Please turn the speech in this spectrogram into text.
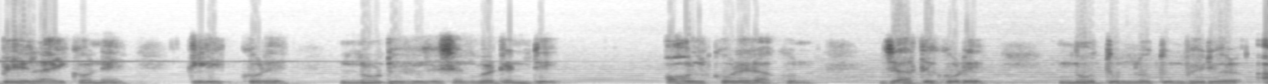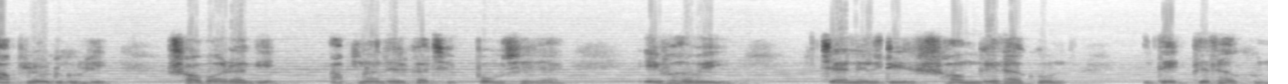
বেল আইকনে ক্লিক করে নোটিফিকেশন বাটনটি অল করে রাখুন, যাতে করে নতুন নতুন ভিডিওর আপলোডগুলি সবার আগে আপনাদের কাছে পৌঁছে যায়। এভাবেই চ্যানেলটির সঙ্গে থাকুন, দেখতে থাকুন।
